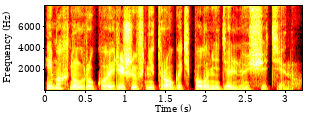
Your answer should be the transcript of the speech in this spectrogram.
и махнул рукой, решив не трогать полунедельную щетину.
